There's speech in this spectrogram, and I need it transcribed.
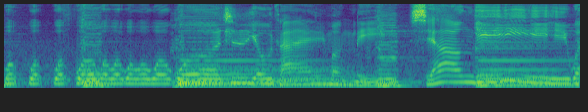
我我我我我我我我我我只有在梦里相依偎。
